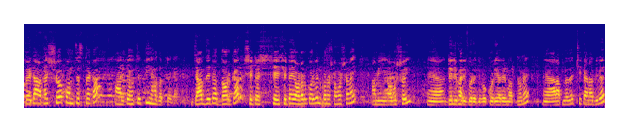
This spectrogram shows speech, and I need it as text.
তো এটা আঠাশশো পঞ্চাশ টাকা, আর এটা হচ্ছে তিন হাজার টাকা। যার যেটা দরকার, সেটা সেটাই অর্ডার করবেন, কোনো সমস্যা নাই। আমি অবশ্যই ডেলিভারি করে দিব কোরিয়ারের মাধ্যমে। আর আপনাদের ঠিকানা দিবেন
